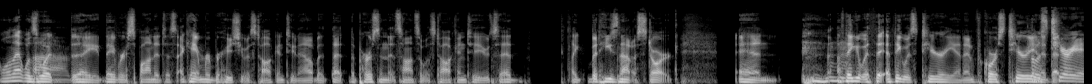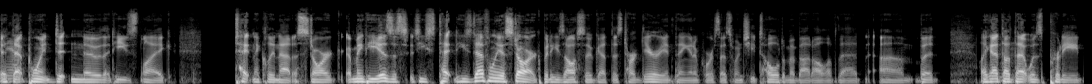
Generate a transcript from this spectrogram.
Well, that was what Um, they they responded to. I can't remember who she was talking to now, but that the person that Sansa was talking to said, like, but he's not a Stark, and I think it was I think it was Tyrion, and of course Tyrion Mm-hmm. At, that, Tyrion, at yeah. that point didn't know that he's like technically not a Stark. I mean, he is. A, he's te- he's definitely a Stark, but he's also got this Targaryen thing, and of course, that's when she told him about all of that. Um, but like, I thought that was pretty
